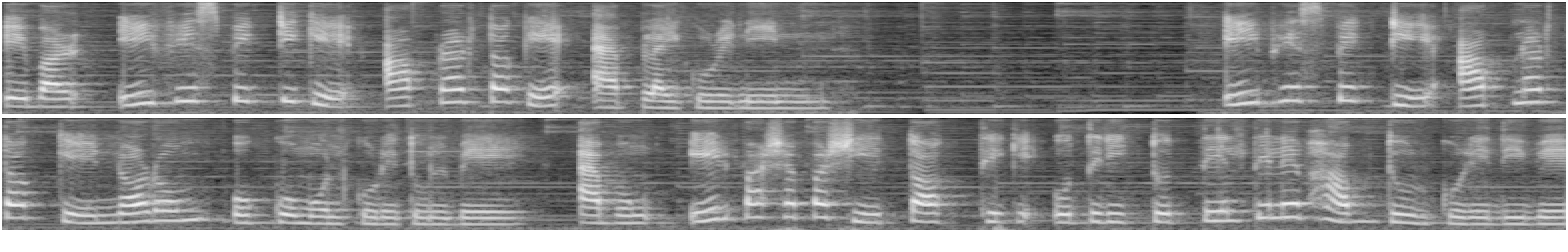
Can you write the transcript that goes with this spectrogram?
এবার এই ফেস প্যাকটিকে আপনার ত্বকে অ্যাপ্লাই করে নিন। এই ফেস প্যাকটি আপনার ত্বককে নরম ও কোমল করে তুলবে। এবং এর পাশাপাশি ত্বক থেকে অতিরিক্ত তেলতেলে ভাব দূর করে দিবে।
